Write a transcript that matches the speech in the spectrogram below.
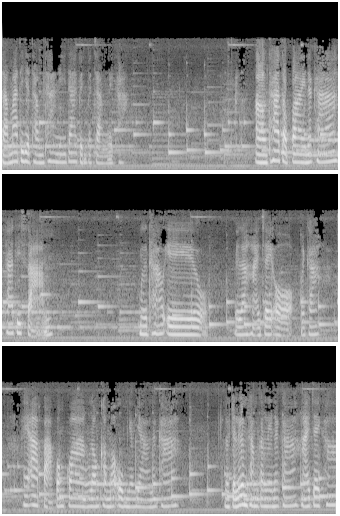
สามารถที่จะทำท่านี้ได้เป็นประจำเลยค่ะเอาท่าต่อไปนะคะ ท่าที่สามมือเท้าเอว เวลาหายใจออกนะคะ ให้อ้าปากกว้างๆลองคำว่าอมยาวๆนะคะ เราจะเริ่มทำกันเลยนะคะ หายใจเข้า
